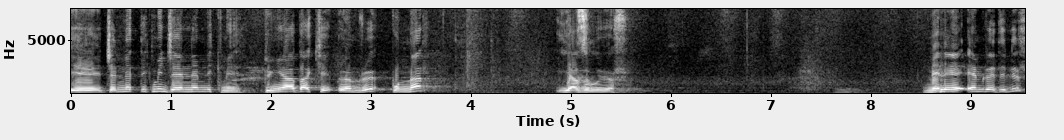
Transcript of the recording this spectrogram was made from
e, cennetlik mi, cehennemlik mi, dünyadaki ömrü bunlar yazılıyor meleğe emredilir.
